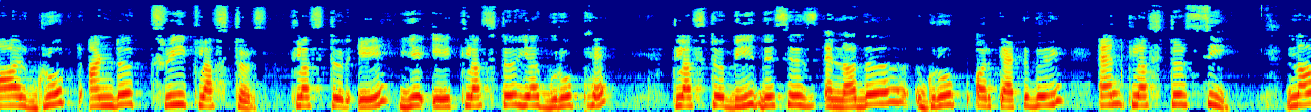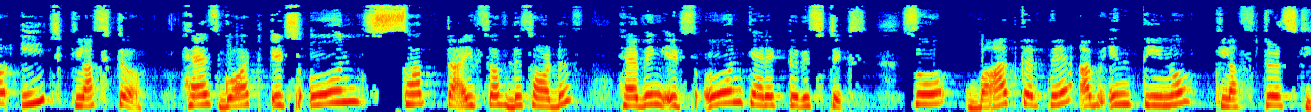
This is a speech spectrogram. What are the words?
are group under three cluster cluster A یہ ایک کلسٹر یا گروپ ہے cluster B this is another group or category and cluster C now each cluster has got its own subtypes of having its own characteristics so بات کرتے ہیں اب ان تینوں کلسٹرس کی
